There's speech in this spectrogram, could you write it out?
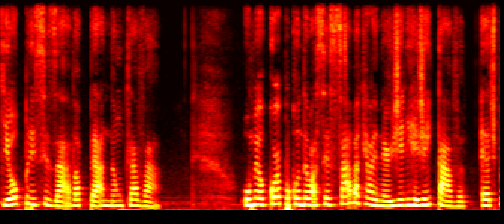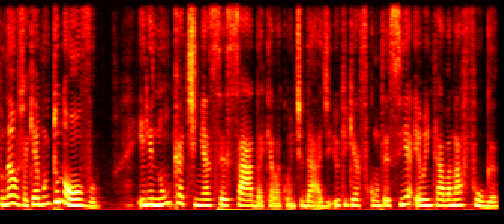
que eu precisava para não travar. O meu corpo, quando eu acessava aquela energia, ele rejeitava. Era tipo, não, isso aqui é muito novo. Ele nunca tinha acessado aquela quantidade. E o que, que acontecia? Eu entrava na fuga.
